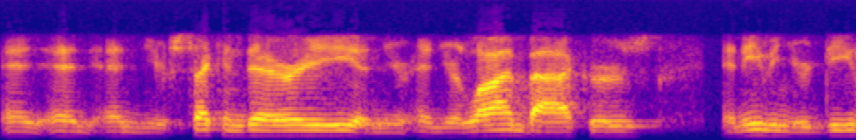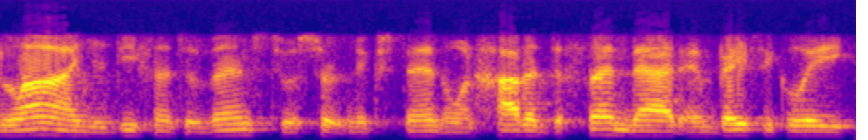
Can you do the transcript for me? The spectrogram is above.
and, and, and your secondary and your and your linebackers and even your D line, your defensive ends to a certain extent on how to defend that and basically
